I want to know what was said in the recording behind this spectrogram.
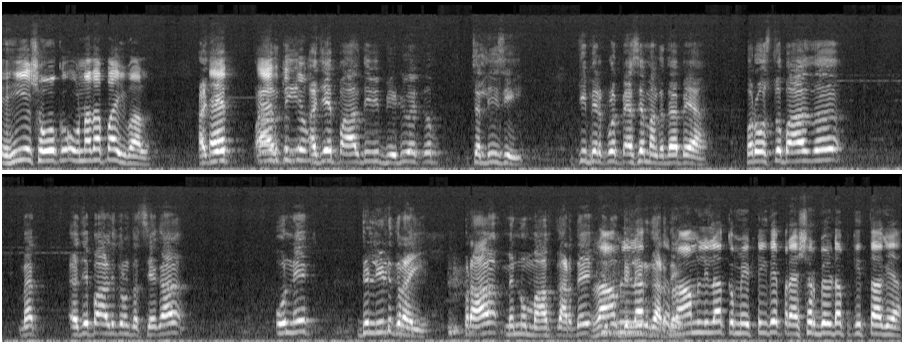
ਇਹੀ ਅਸ਼ੋਕ ਉਹਨਾਂ ਦਾ ਭਾਈਵਾਲ। ਅਜੇ ਪਾਲ ਦੀ? ਅਜੇ ਪਾਲ ਦੀ ਵੀ ਵੀਡੀਓ ਇੱਕ ਚੱਲੀ ਸੀ ਕਿ ਮੇਰੇ ਕੋਲ ਪੈਸੇ ਮੰਗਦਾ ਪਿਆ। ਪਰ ਉਸ ਤੋਂ ਬਾਅਦ ਮੈਂ ਅਜੇ ਪਾਲ ਨੇ ਤੁਹਾਨੂੰ ਦੱਸੇਗਾ ਉਹਨੇ ਡਿਲੀਟ ਕਰਾਈ। ਭਰਾ ਮੈਨੂੰ ਮਾਫ ਕਰ ਦੇ ਰਾਮਲੀਲਾ delete ਕਰ ਦੇ। ਰਾਮਲੀਲਾ ਕਮੇਟੀ ਦੇ ਪ੍ਰੈਸ਼ਰ ਬਿਲਡ ਅਪ ਕੀਤਾ ਗਿਆ।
